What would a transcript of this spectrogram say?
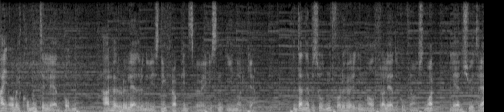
Hei og velkommen til LED-podden. Her hører du lederundervisning fra pinsebevegelsen i Norge. I denne episoden får du høre innhold fra lederkonferansen vår, LED23,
